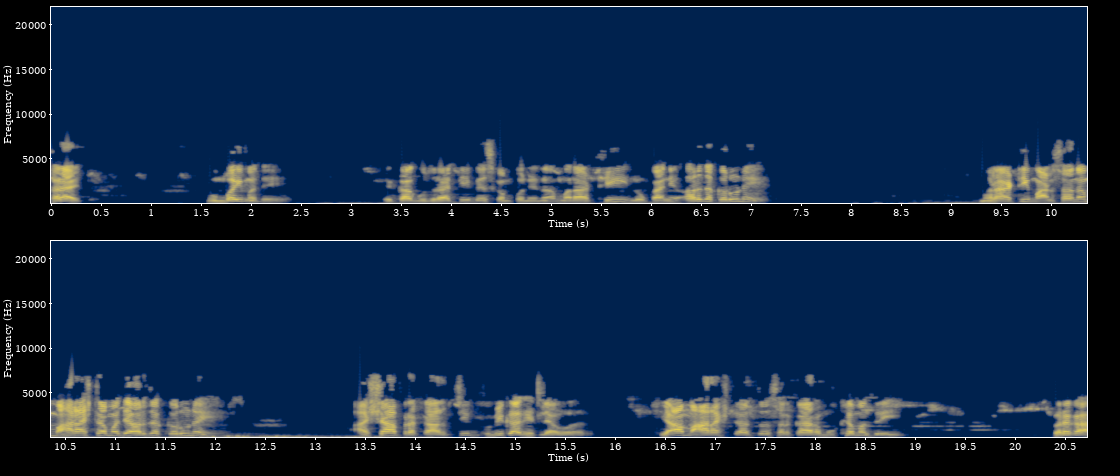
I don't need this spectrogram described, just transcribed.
खरं आहे ते. मुंबईमध्ये एका गुजराती बेस कंपनीनं मराठी लोकांनी अर्ज करू नये. मराठी माणसानं महाराष्ट्रामध्ये अर्ज करू नये. अशा प्रकारची भूमिका घेतल्यावर या महाराष्ट्राचं सरकार मुख्यमंत्री बरं का?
